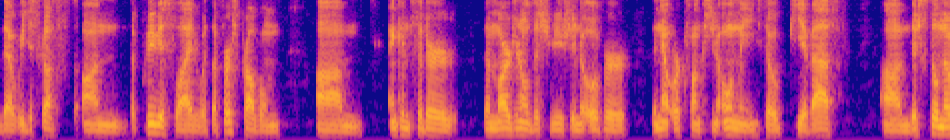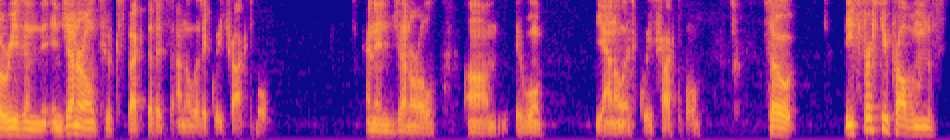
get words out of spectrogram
that we discussed on the previous slide with the first problem um, and consider the marginal distribution over the network function only, so P of F, um, there's still no reason in general to expect that it's analytically tractable. And in general, um, it won't be analytically tractable. So these first two problems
